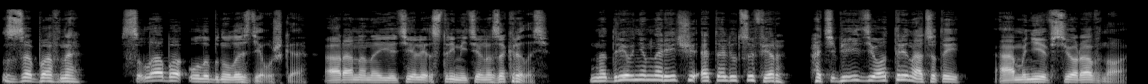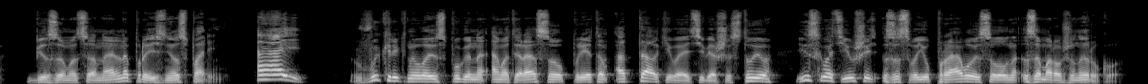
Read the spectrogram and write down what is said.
Забавно». Слабо улыбнулась девушка, а рана на ее теле стремительно закрылась. «На древнем наречии это Люцифер, а тебе идиот тринадцатый». «А мне все равно», — безэмоционально произнес парень. «Ай!» Выкрикнула испуганно Аматерасу, при этом отталкивая от себя шестую и схватившись за свою правую, словно замороженную руку.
